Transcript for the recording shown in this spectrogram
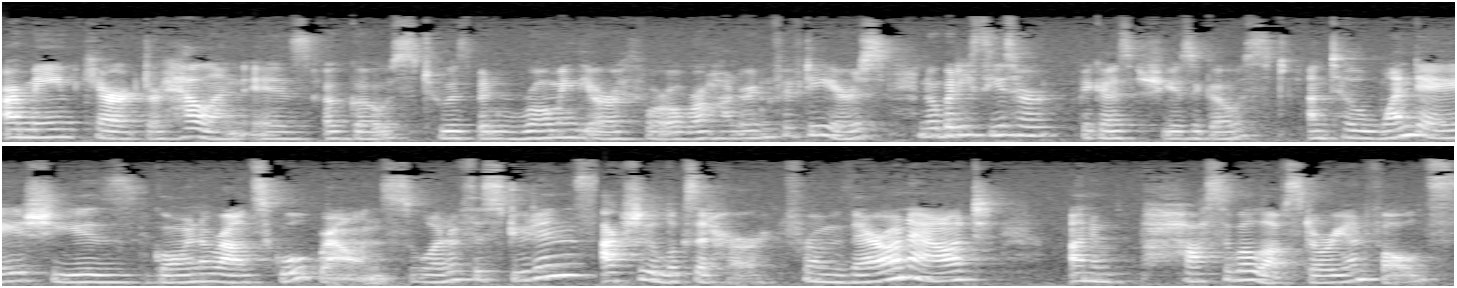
Our main character, Helen, is a ghost who has been roaming the earth for over 150 years. Nobody sees her because she is a ghost until one day she is going around school grounds. One of the students actually looks at her. From there on out, an impossible love story unfolds.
